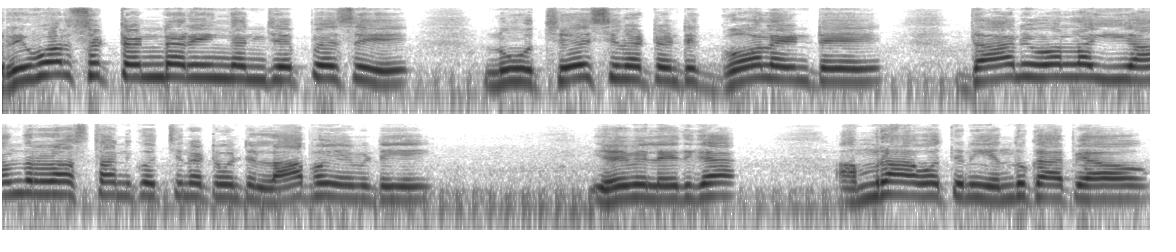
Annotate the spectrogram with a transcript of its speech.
రివర్స్ టెండరింగ్ అని చెప్పేసి నువ్వు చేసినటువంటి గోల్ ఏంటి? దానివల్ల ఈ ఆంధ్ర రాష్ట్రానికి వచ్చినటువంటి లాభం ఏమిటి? ఏమీ లేదుగా? అమరావతిని ఎందుకు ఆపావు?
